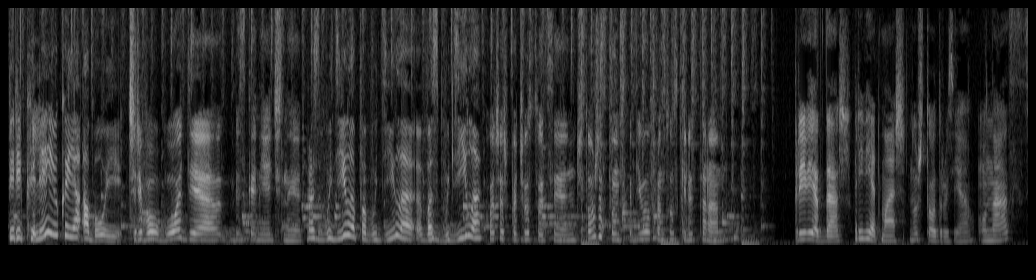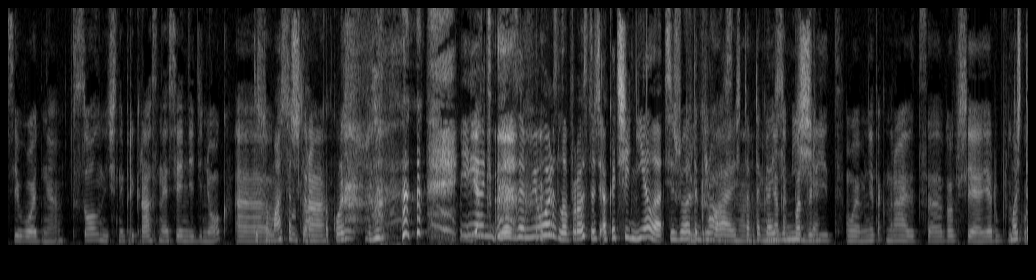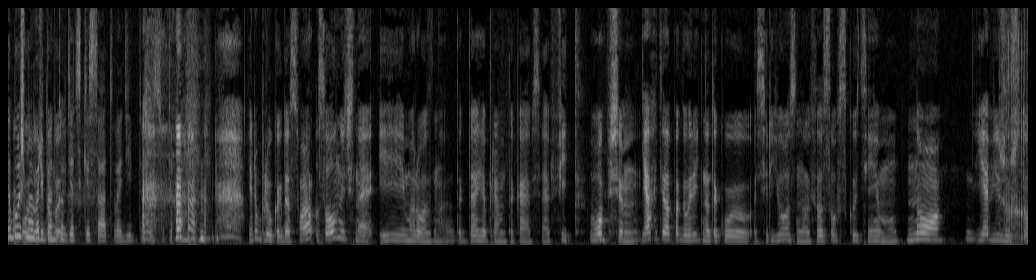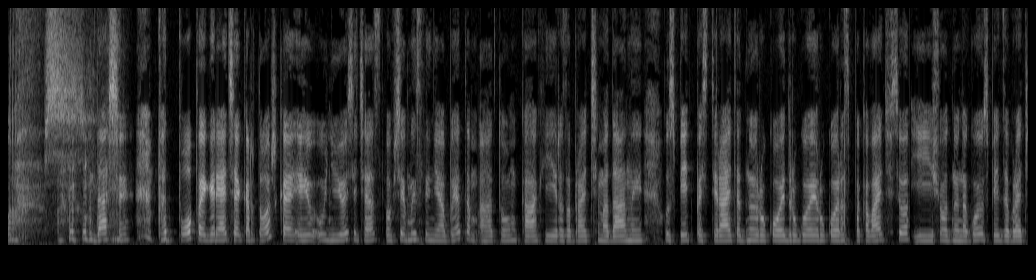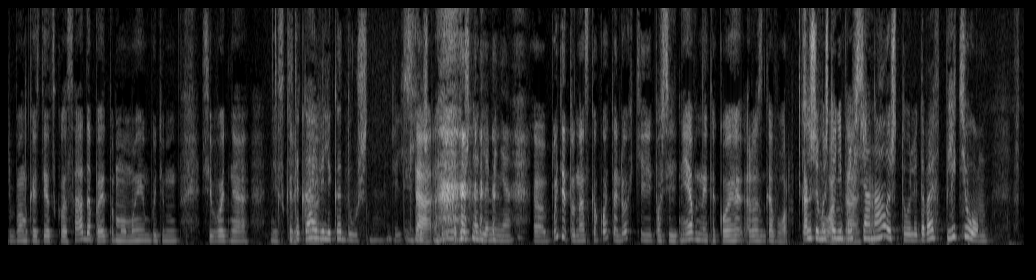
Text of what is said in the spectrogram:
Переклею-ка я обои. Чревоугодия бесконечные. Разбудила, побудила, возбудила. Хочешь почувствовать себя ничтожеством, сходила в французский ресторан. Привет, Даш. Привет, Маш. Ну что, друзья, у нас сегодня солнечный, прекрасный осенний денек. Ты с ума сошла? утра... Какой? Я замерзла, просто окоченела. Сижу, отогреваюсь. Там такая зимища. Ой, мне так нравится вообще. Я люблю Может, ты будешь моего ребенка в детский сад водить тогда с утра? Я люблю, когда сол- солнечно и морозно. Тогда я прям такая вся фит. В общем, я хотела поговорить на такую серьезную философскую тему. Но я вижу, что у Даши под попой горячая картошка, и у нее сейчас вообще мысли не об этом, а о том, как ей разобрать чемоданы, успеть постирать одной рукой, другой рукой распаковать все, и еще одной ногой успеть забрать ребенка из детского сада. Поэтому мы будем сегодня Ты несколько... такая великодушная. вел- Да. Слишком великодушная для меня. Э, Будет у нас какой-то легкий повседневный такой разговор. Так Слушай, мы что, не Даша. профессионалы, что ли? Давай вплетем.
